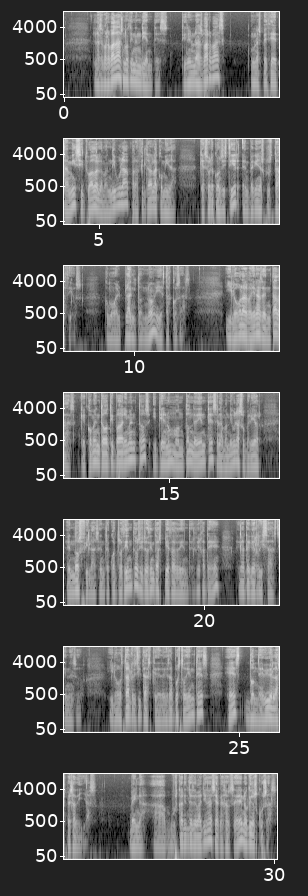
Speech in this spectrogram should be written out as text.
Las barbadas no tienen dientes, tienen unas barbas, una especie de tamiz situado en la mandíbula para filtrar la comida, que suele consistir en pequeños crustáceos, como el plancton, ¿no? Y estas cosas. Y luego las ballenas dentadas, que comen todo tipo de alimentos y tienen un montón de dientes en la mandíbula superior, en dos filas, entre 400 y 800 piezas de dientes. Fíjate, ¿eh? Fíjate qué risas tiene eso. Y luego están risitas, que desde que se ha puesto dientes es donde viven las pesadillas. Venga, a buscar dientes de ballenas y a casarse, ¿eh? No quiero excusas.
